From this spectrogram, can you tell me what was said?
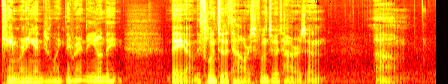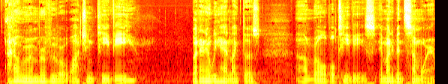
came running in, like they ran, you know, they they uh, they flew into the towers, flew into the towers, and um, I don't remember if we were watching TV, but I know we had like those um, rollable TVs. It might have been somewhere,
